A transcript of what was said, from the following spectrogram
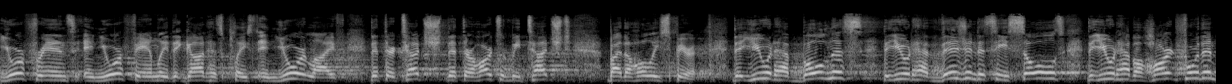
your friends and your family that God has placed in your life, that their touch, that their hearts would be touched by the Holy Spirit. That you would have boldness, that you would have vision to see souls, that you would have a heart for them.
